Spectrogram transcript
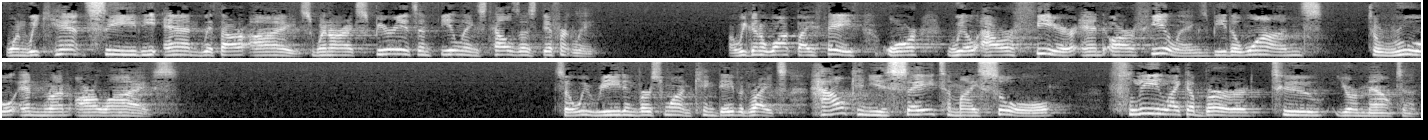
when we can't see the end with our eyes, when our experience and feelings tells us differently? Are we going to walk by faith, or will our fear and our feelings be the ones to rule and run our lives? So we read in verse 1, King David writes, How can you say to my soul, Flee like a bird to your mountain?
